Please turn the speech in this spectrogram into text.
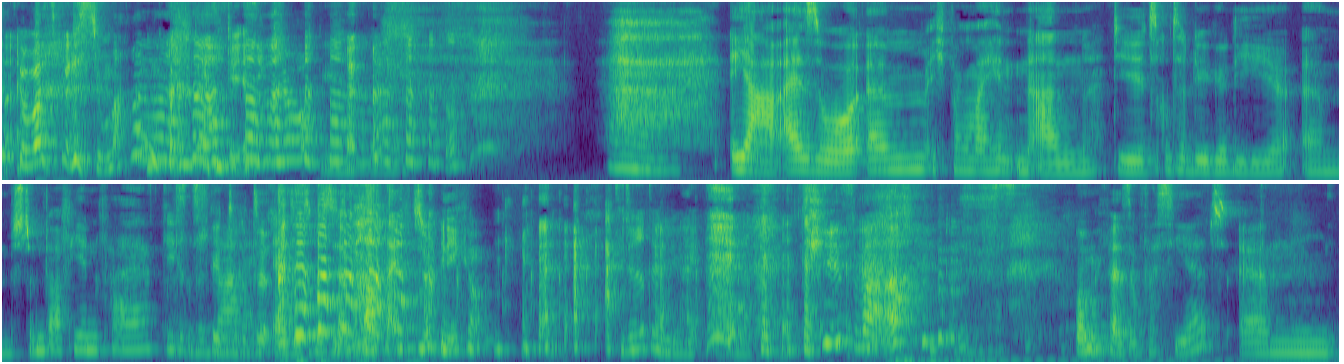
das Du, was würdest du machen? ein Ja, also ähm, ich fange mal hinten an. Die dritte Lüge, die ähm, stimmt auf jeden Fall. Die dritte Die Wahrheit. dritte. Ja, die dritte Wahrheit, Entschuldigung. Die dritte Lüge. Die ist wahr. ungefähr so passiert. Ähm,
